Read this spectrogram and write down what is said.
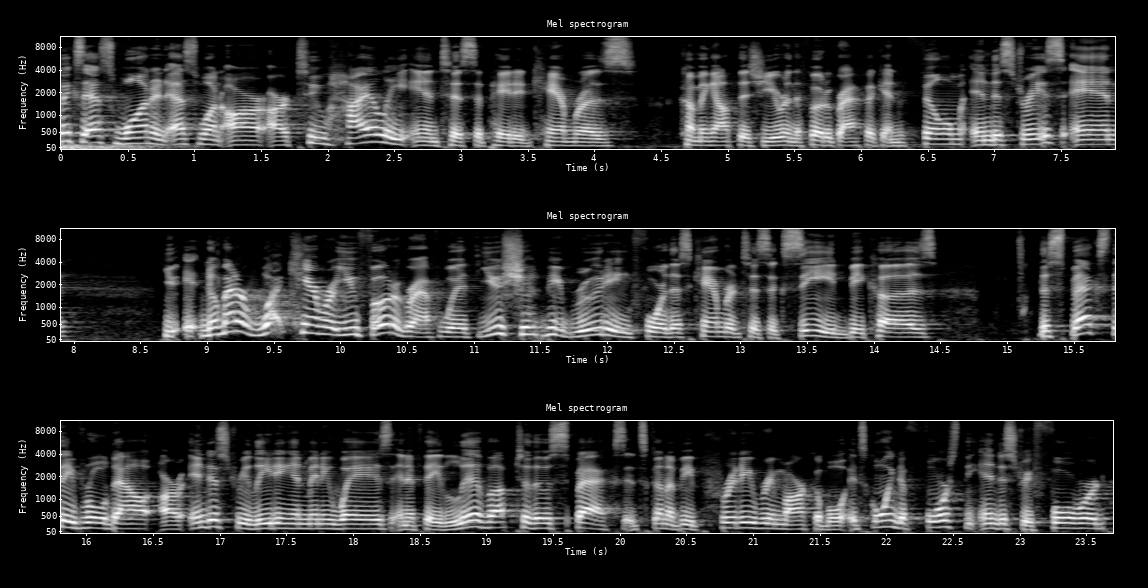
Lumix S1 and S1R are two highly anticipated cameras coming out this year in the photographic and film industries. And you, no matter what camera you photograph with, you should be rooting for this camera to succeed because the specs they've rolled out are industry leading in many ways, and if they live up to those specs, it's going to be pretty remarkable. It's going to force the industry forward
